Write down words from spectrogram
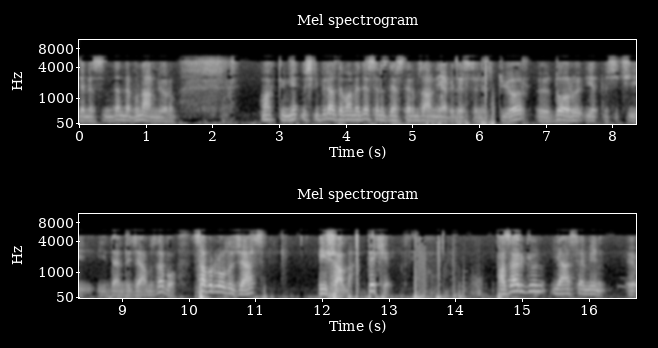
demesinden de bunu anlıyorum. Mahkum 72 biraz devam ederseniz derslerimizi anlayabilirsiniz diyor. E, doğru 72'den ricamız da bu. Sabırlı olacağız. İnşallah. Peki. Pazar gün Yasemin e,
